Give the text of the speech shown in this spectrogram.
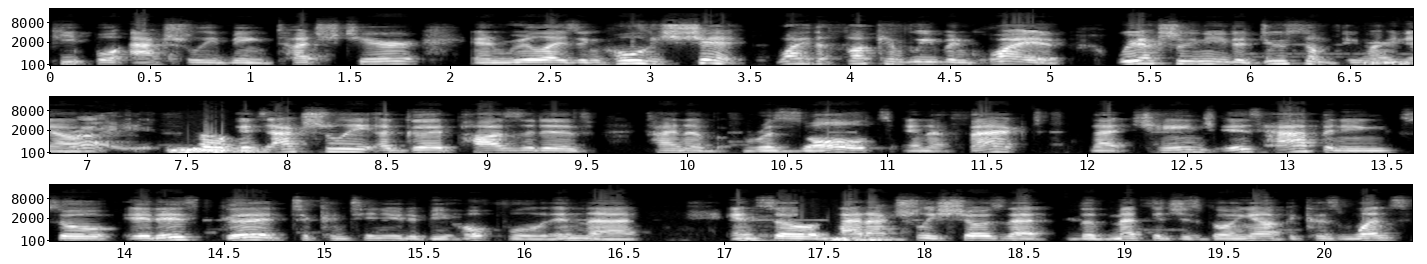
people actually being touched here and realizing holy shit why the fuck have we been quiet we actually need to do something right now. Right. So it's actually a good positive kind of result and effect that change is happening. So it is good to continue to be hopeful in that. And so that actually shows that the message is going out because once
